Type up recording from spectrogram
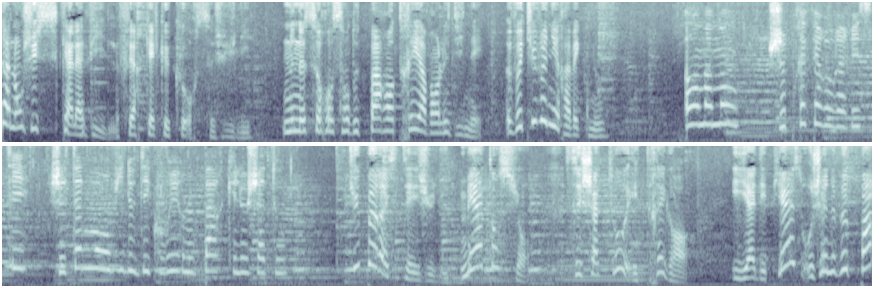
Nous allons jusqu'à la ville faire quelques courses, Julie. Nous ne serons sans doute pas rentrés avant le dîner. Veux-tu venir avec nous? Oh maman, je préférerais rester. J'ai tellement envie de découvrir le parc et le château. Tu peux rester, Julie. Mais attention, ce château est très grand. Il y a des pièces où je ne veux pas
